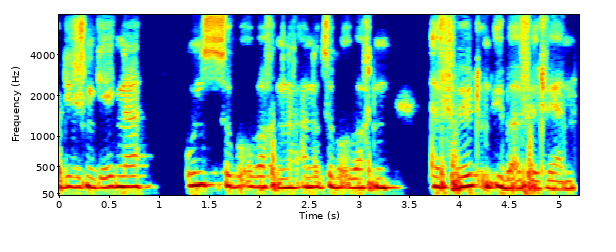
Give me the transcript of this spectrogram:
politischen Gegner, uns zu beobachten, andere zu beobachten, erfüllt und übererfüllt werden.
